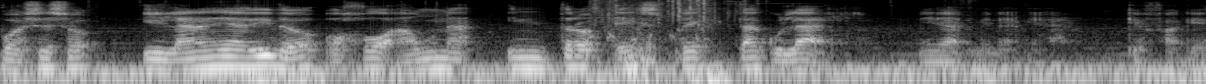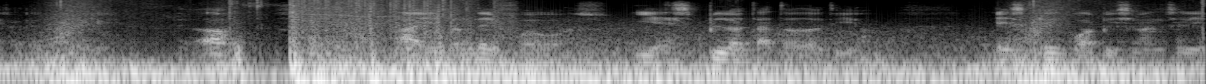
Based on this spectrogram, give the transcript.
Pues eso, y le han añadido, ojo, a una intro espectacular. Mirad, mirad, mirad. Qué fucker. Oh. Ahí, donde hay fuegos. Y explota todo, tío. Es que es guapísima, en serio.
